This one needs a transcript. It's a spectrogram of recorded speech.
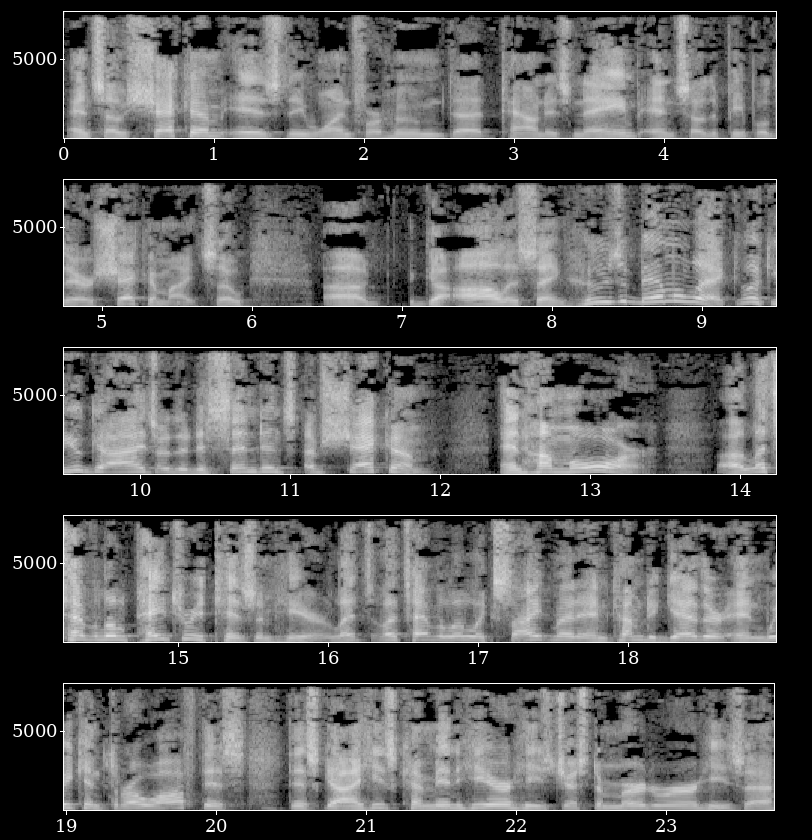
And so Shechem is the one for whom the town is named, and so the people there are Shechemites. So uh, Gaal is saying, Who's Abimelech? Look, you guys are the descendants of Shechem and Hamor. Uh, let's have a little patriotism here. Let's let's have a little excitement and come together, and we can throw off this this guy. He's come in here. He's just a murderer. He's uh,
